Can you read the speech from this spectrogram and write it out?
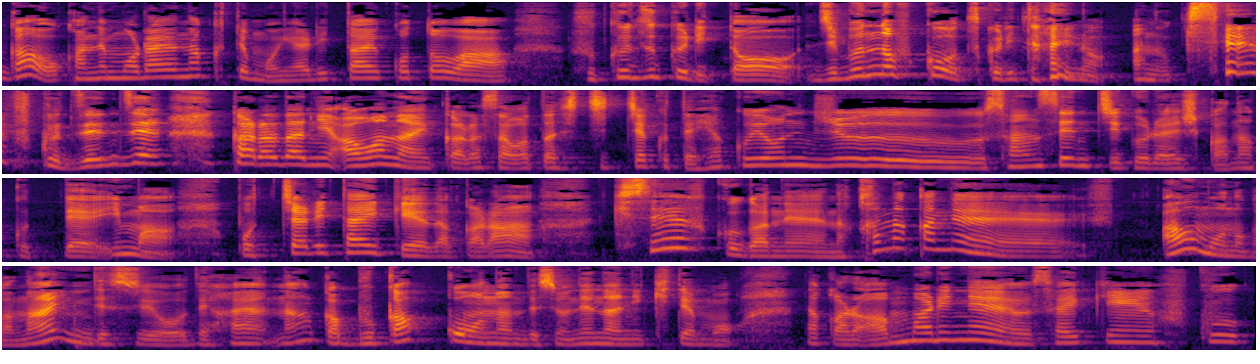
がお金もらえなくてもやりたいことは、服作りと自分の服を作りたいの。あの、既製服全然体に合わないからさ、私ちっちゃくて143センチぐらいしかなくって、今、ぽっちゃり体型だから、既製服がね、なかなかね、合うものがないんですよ。で、はや、なんか不格好なんですよね、何着ても。だからあんまりね、最近服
